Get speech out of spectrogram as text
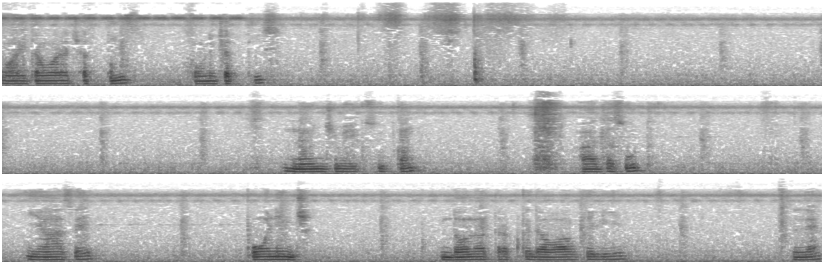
हमारी कमर है छत्तीस, पौने छत्तीस। नौ इंच में एक सूट कम, आधा सूट यहाँ से पौन इंच दोनों तरफ़ के दबाव के लिए लें।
